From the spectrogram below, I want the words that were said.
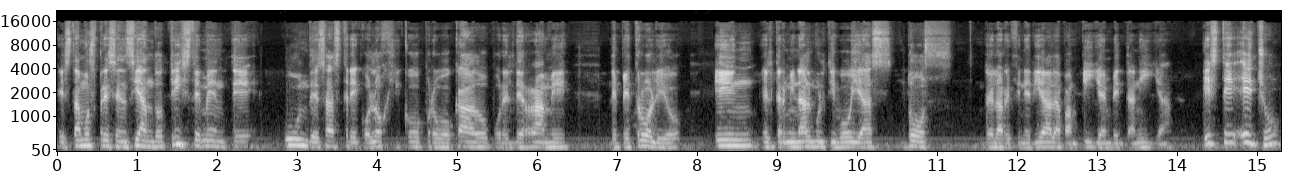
estamos presenciando tristemente un desastre ecológico provocado por el derrame de petróleo en el terminal Multiboyas 2 de la refinería La Pampilla en Ventanilla. Este hecho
